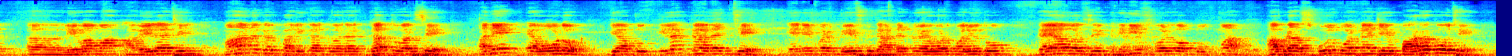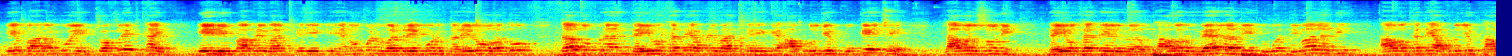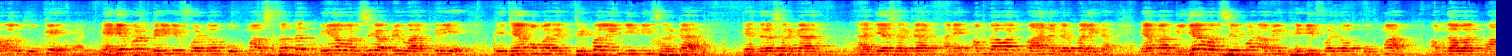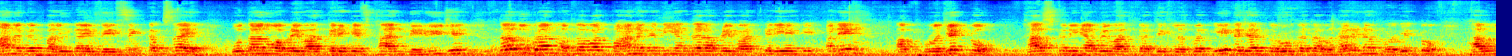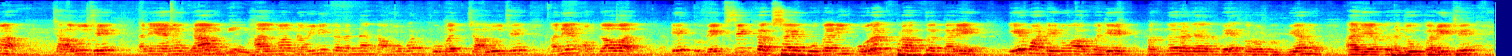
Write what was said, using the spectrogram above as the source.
લેવામાં આવેલા છે. મહાનગરપાલિકા દ્વારા ગત વર્ષે અનેક એવોર્ડો, જે આપણું તિલક ગાર્ડન છે, એને પણ બેસ્ટ ગાર્ડનનો એવોર્ડ મળ્યો હતો. ગયા વર્ષે ગ્રીનિસ વર્લ્ડ ઓફ બુકમાં આપણા સ્કૂલ બોર્ડના જે બાળકો છે એ બાળકોએ ચોકલેટ ખાઈ એ રેપ આપણે વાત કરીએ કે એનો પણ વર્લ્ડ રેકોર્ડ કરેલો હતો. તદ ઉપરાંત ગઈ વખતે આપણે વાત કરીએ કે આપણું જે બુકે છે ફ્લાવર શોની ગઈ વખતે ફ્લાવર વેલ હતી દિવાલ હતી, આ વખતે આપણું જે ફ્લાવર બુકે, એને પણ ગ્રીનિફ વર્લ્ડ ઓફ બુકમાં સતત બે વર્ષે આપણે વાત કરીએ કે જેમ અમારે ટ્રિપલ એન્જિનની સરકાર કેન્દ્ર સરકાર, રાજ્ય સરકાર અને અમદાવાદ મહાનગરપાલિકા. એમાં બીજા વર્ષે પણ અમે ગ્રીનિફ ફંડ ઓફ કુકમાં અમદાવાદ મહાનગરપાલિકાએ વૈશ્વિક કક્ષાએ પોતાનું આપણે વાત કરીએ કે સ્થાન મેળવ્યું છે. તદ અમદાવાદ મહાનગરની અંદર આપણે વાત કરીએ કે અનેક આ પ્રોજેક્ટો, ખાસ કરીને આપણે વાત કરીએ કે લગભગ એક હજાર કરોડ કરતા વધારેના પ્રોજેક્ટો હાલમાં ચાલુ છે અને એનું કામ હાલમાં નવીનીકરણના કામો પણ ખૂબ જ ચાલુ છે. અને અમદાવાદ એક વૈશ્વિક કક્ષાએ પોતાની ઓળખ પ્રાપ્ત કરે એ માટેનું આ બજેટ પંદર હજાર બે કરોડ રૂપિયાનું આજે રજૂ કર્યું છે.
